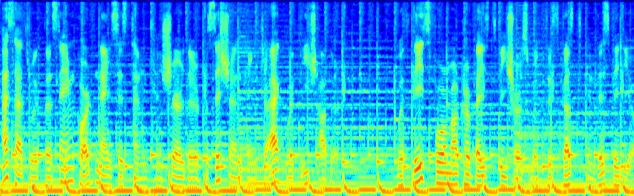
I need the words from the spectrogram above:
headsets with the same coordinate system can share their position and interact with each other. With these four marker-based features we've discussed in this video,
